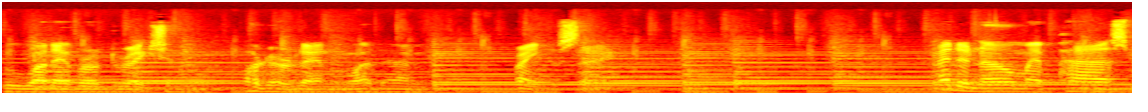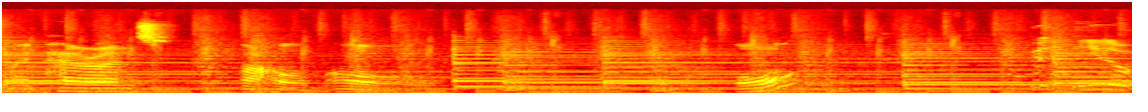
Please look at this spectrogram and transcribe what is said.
to whatever direction other than what I'm trying to say. I don't know, my past, my parents, my home. Oh. Oh? You,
